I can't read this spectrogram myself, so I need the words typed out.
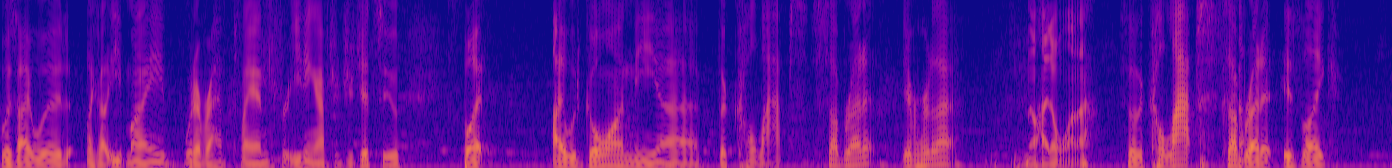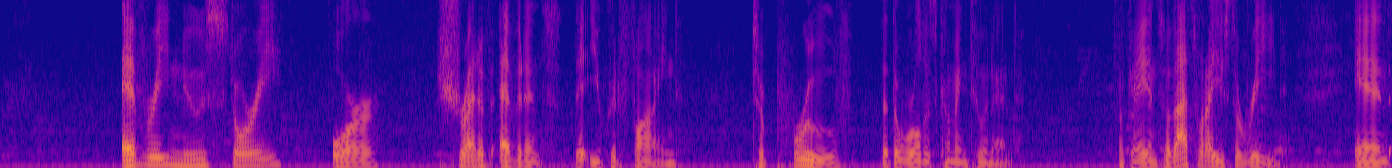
was I would, like, I'll eat my whatever I have planned for eating after jujitsu, but I would go on the uh, the collapse subreddit. You ever heard of that? No, I don't wanna. So the collapse subreddit is like every news story or shred of evidence that you could find to prove that the world is coming to an end. Okay, and so that's what I used to read, and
